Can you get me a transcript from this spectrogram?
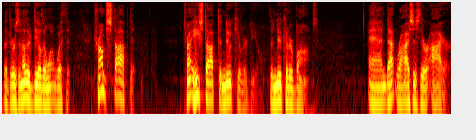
But there was another deal that went with it. Trump stopped it. He stopped the nuclear deal, the nuclear bombs. And that rises their ire.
